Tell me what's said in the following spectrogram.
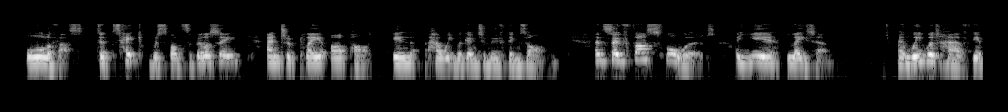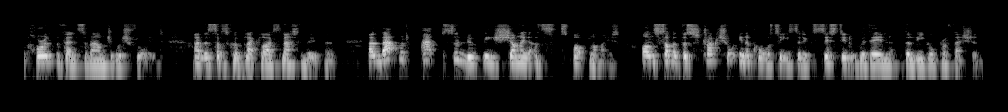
all of us to take responsibility and to play our part in how we were going to move things on. And so, fast forward a year later, and we would have the abhorrent events around George Floyd and the subsequent Black Lives Matter movement. And that would absolutely shine a spotlight on some of the structural inequalities that existed within the legal profession.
